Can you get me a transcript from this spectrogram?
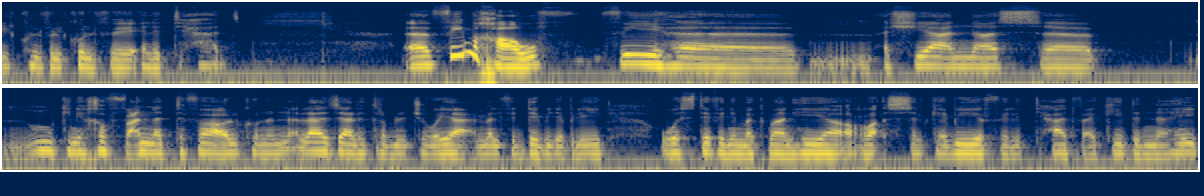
الكل في الكل في الاتحاد. آه، في مخاوف. فيه أشياء الناس آه، ممكن يخف عنا التفاؤل كون ان لا زال تربل هو يعمل في ال WWE وستيفاني ماكمان هي الرأس الكبير في الاتحاد فأكيد انها هي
